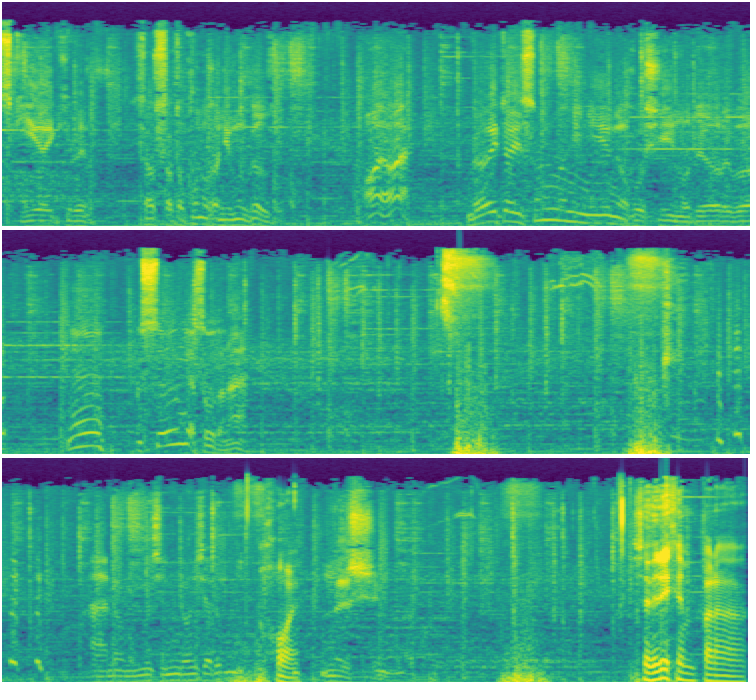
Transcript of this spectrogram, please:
付き合いきれんさっさとこの葉に向かうぞおいおい 大体そんなに逃げが欲しいのであればおおそういやそうだなあの無神論者どこに Joder. 熱心な Se dirigen para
